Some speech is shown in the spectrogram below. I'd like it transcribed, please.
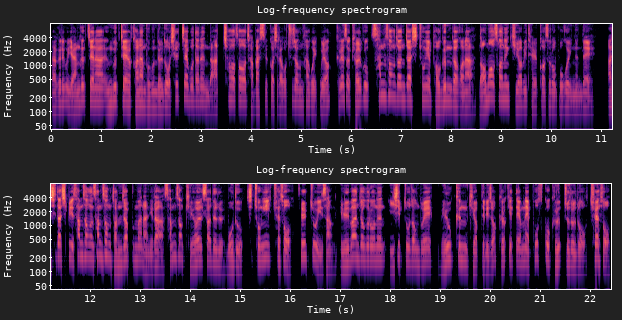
자, 그리고 양극재나 음극재에 관한 부분들도 실제보다는 낮춰서 잡았을 것이라고 추정하고 있고요. 그래서 결국 삼성전자 시총에 버금가거나 넘어서는 기업이 될 것으로 보고 있는데 아시다시피 삼성은 삼성전자뿐만 아니라 삼성 계열사들 모두 시총이 최소 7조 이상, 일반적으로는 20조 정도의 매우 큰 기업들이죠. 그렇기 때문에 포스코 그룹주들도 최소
